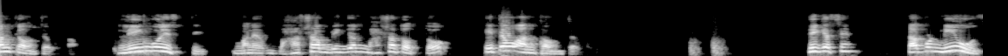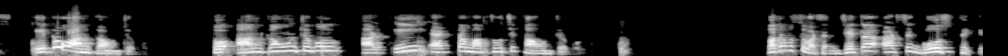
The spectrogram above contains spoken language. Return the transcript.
আনকাউন্টেবল নাউন লিঙ্গুইস্টিক মানে ভাষা, বিজ্ঞান, ভাষাতত্ত্ব, এটাও আনকাউন্টেবল ঠিক আছে? তারপর নিউজ এটাও আনকাউন্টেবল তো আনকাউন্টেবল আর এই একটা মাত্র হচ্ছে কাউন্টেবল কথা বুঝতে পারছেন? যেটা আসছে গোস থেকে।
